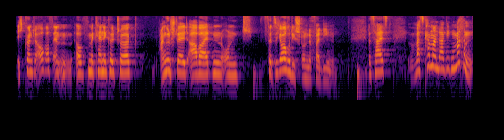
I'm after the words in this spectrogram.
Ich könnte auch auf, auf Mechanical Turk angestellt arbeiten und 40 Euro die Stunde verdienen. Das heißt, was kann man dagegen machen?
